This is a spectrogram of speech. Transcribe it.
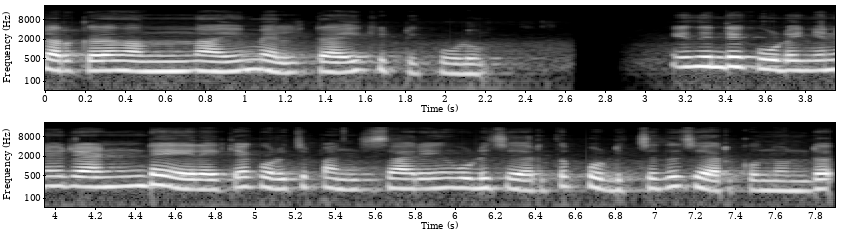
ശർക്കര നന്നായി മെൽറ്റായി കിട്ടിക്കോളും. ഇതിന്റെ കൂടെ ഇങ്ങനെ ഒരു രണ്ട് ഏലയ്ക്ക കുറച്ച് പഞ്ചസാരയും കൂടി ചേർത്ത് പൊടിച്ചത് ചേർക്കുന്നുണ്ട്.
